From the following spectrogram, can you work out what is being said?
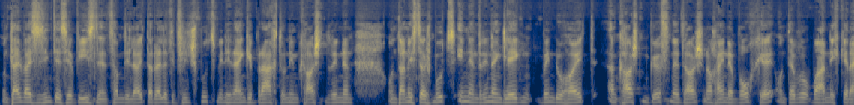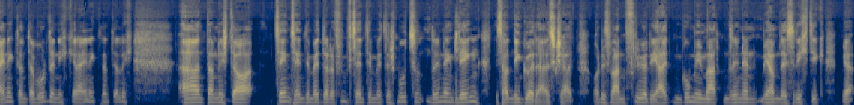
und teilweise sind das ja Wiesen. Jetzt haben die Leute relativ viel Schmutz mit hineingebracht und im Kasten drinnen und dann ist der Schmutz innen drinnen gelegen. Wenn du heute einen Kasten geöffnet hast nach einer Woche und der war nicht gereinigt und der wurde nicht gereinigt natürlich, äh, dann ist da 10 Zentimeter oder 5 Zentimeter Schmutz unten drinnen gelegen. Das hat nicht gut ausgeschaut. Oder es waren früher die alten Gummimatten drinnen. Wir haben das richtig, wir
